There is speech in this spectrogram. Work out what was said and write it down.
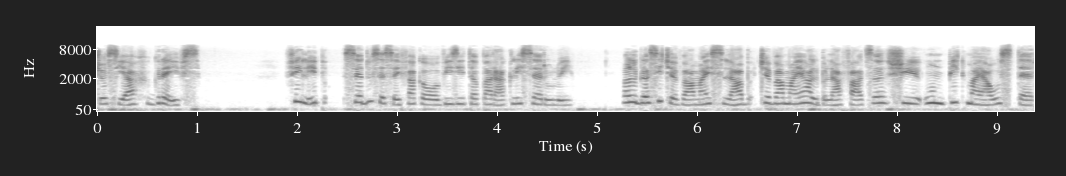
Josiah Graves. Filip se duse să-i facă o vizită paracliserului. Îl găsi ceva mai slab, ceva mai alb la față și un pic mai auster.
